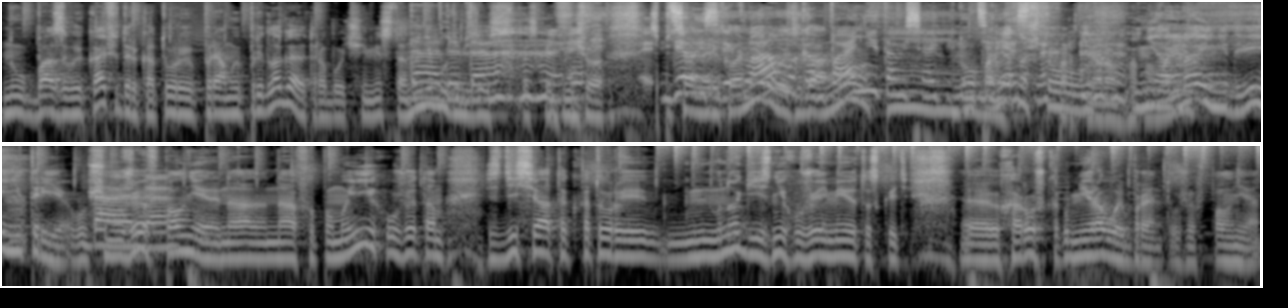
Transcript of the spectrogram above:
ну, базовые кафедры, которые прямо и предлагают рабочие места. Да, ну, не будем да, здесь, да. так сказать, ничего специально Делать рекламировать. Рекламу, да, компании но, там всякие Ну, понятно, что не одна и не две и не три. В общем, да, уже да. вполне на, на ФПМИ их уже там с десяток, которые, многие из них уже имеют, так сказать, э, хороший, как мировой бренд уже вполне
